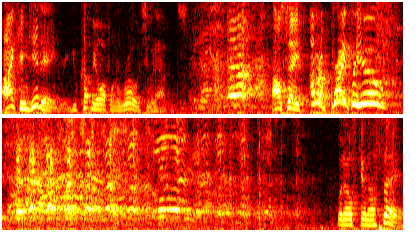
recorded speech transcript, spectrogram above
I can get angry. You cut me off on the road, see what happens. I'll say, I'm going to pray for you. what else can I say?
